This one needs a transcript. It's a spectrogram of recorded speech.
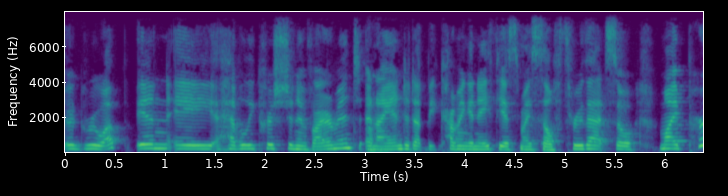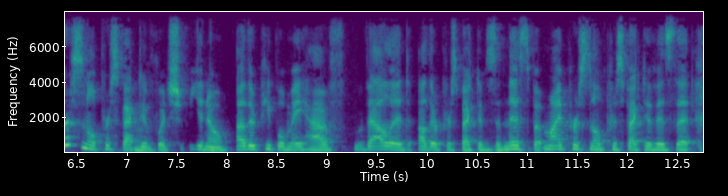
I grew up in a heavily Christian environment and uh-huh. I ended up becoming an atheist myself through that. So my personal perspective, mm. which, you know, other people may have valid other perspectives than this, but my personal perspective is that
